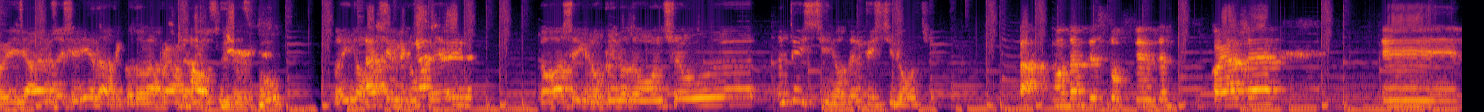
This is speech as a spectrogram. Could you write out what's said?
Powiedziałem, że się nie da, tylko to naprawdę No, mocny nie. zespół. No i do waszej grupy, do waszej grupy no dołączył e, dentyści, no dentyści dołączył. Tak, no dentystów, y, dentystów kojarzę. Yy,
